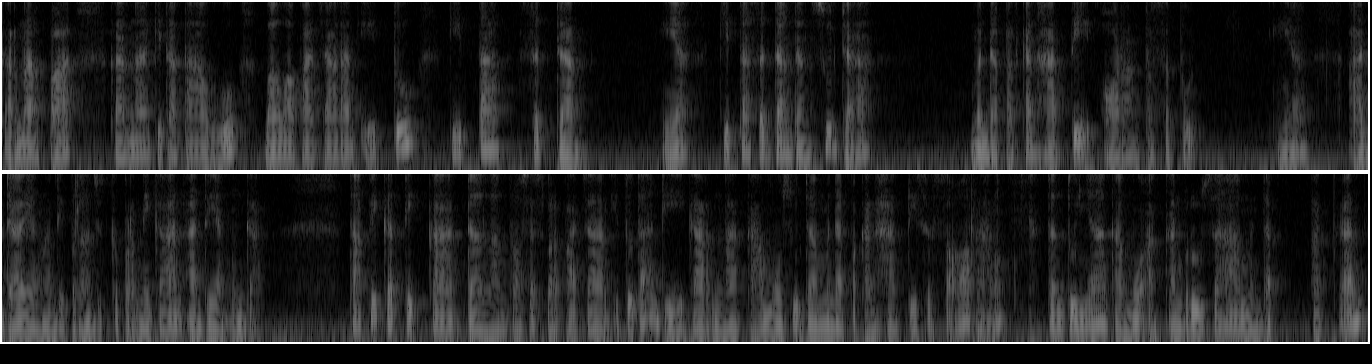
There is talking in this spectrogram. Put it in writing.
Karena apa? Karena kita tahu bahwa pacaran itu kita sedang ya, kita sedang dan sudah mendapatkan hati orang tersebut. Ya, ada yang nanti berlanjut ke pernikahan, ada yang enggak. Tapi ketika dalam proses perpacaran itu tadi, karena kamu sudah mendapatkan hati seseorang, tentunya kamu akan berusaha mendapatkan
